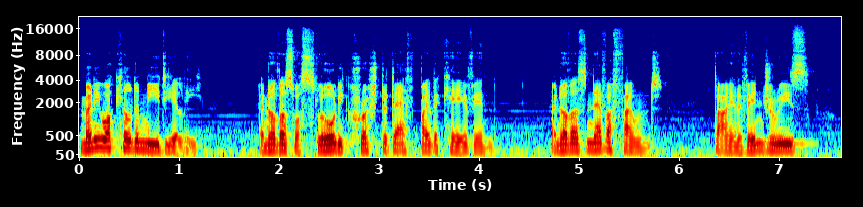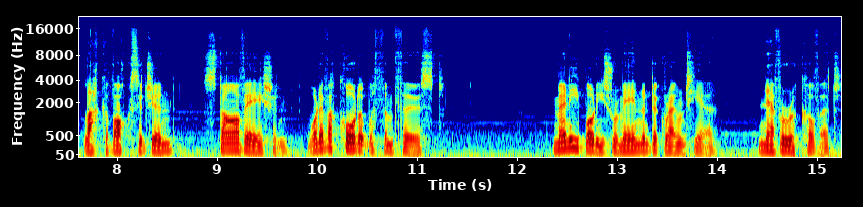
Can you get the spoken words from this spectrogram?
Many were killed immediately, and others were slowly crushed to death by the cave in, and others never found, dying of injuries, lack of oxygen, starvation, whatever caught up with them first. Many bodies remain underground here, never recovered.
